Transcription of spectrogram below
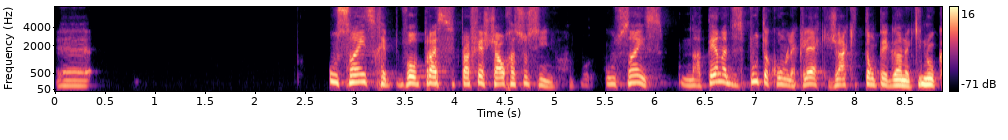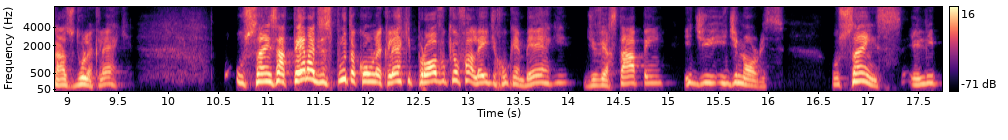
É, o Sainz, vou para fechar o raciocínio. O Sainz, até na disputa com o Leclerc, já que estão pegando aqui no caso do Leclerc, o Sainz, até na disputa com o Leclerc, prova o que eu falei de Huckenberg, de Verstappen e de, e de Norris. O Sainz, ele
